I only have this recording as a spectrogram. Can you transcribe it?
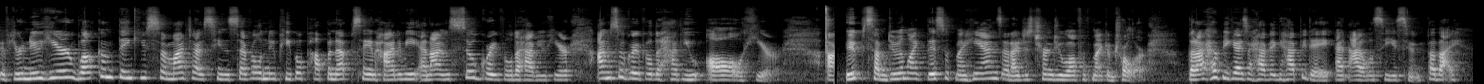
if you're new here, welcome. Thank you so much. I've seen several new people popping up saying hi to me and I'm so grateful to have you here. I'm so grateful to have you all here. Uh, oops, I'm doing like this with my hands and I just turned you off with my controller. But I hope you guys are having a happy day and I will see you soon. Bye-bye.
